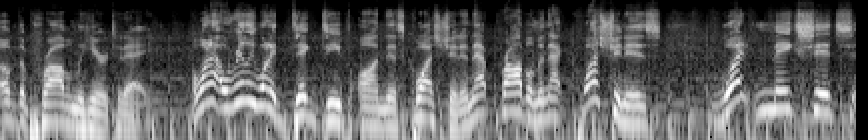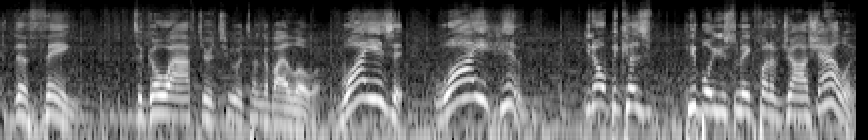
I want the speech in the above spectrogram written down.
of the problem here today. I want to, I really want to dig deep on this question, and that problem and that question is, what makes it the thing to go after Tua Tagovailoa? Why is it? Why him? You know, because people used to make fun of Josh Allen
